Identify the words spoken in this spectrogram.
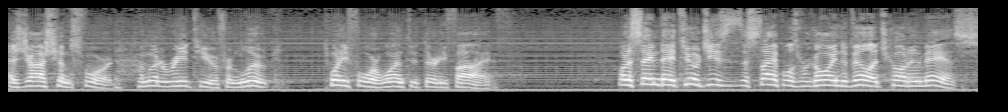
As Josh comes forward, I'm going to read to you from Luke 24, 1 through 35. On the same day, two of Jesus' disciples were going to a village called Emmaus.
